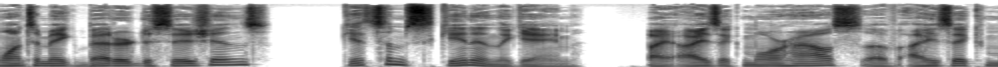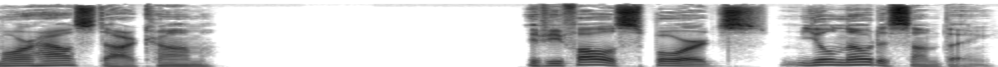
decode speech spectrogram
Want to make better decisions? Get some skin in the game by Isaac Morehouse of isaacmorehouse.com. If you follow sports, you'll notice something.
